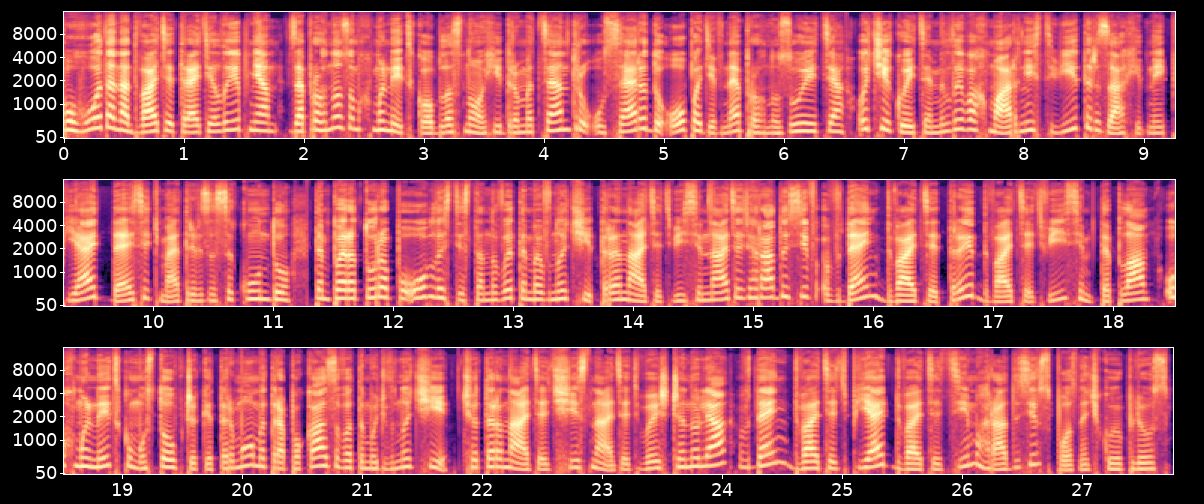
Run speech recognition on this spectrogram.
Погода на 23 липня. За прогнозом Хмельницького обласного гідрометцентру, у середу опадів не прогнозується. Очікується мілива хмарність, вітер західний 5-10 метрів за секунду. Температура по області становитиме вночі 13-18 градусів, вдень 23-28 тепла. У Хмельницькому стовпчики термометра показуватимуть вночі 14-16 вище нуля, вдень 25-27 градусів з позначкою плюс.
